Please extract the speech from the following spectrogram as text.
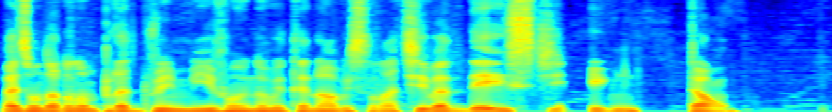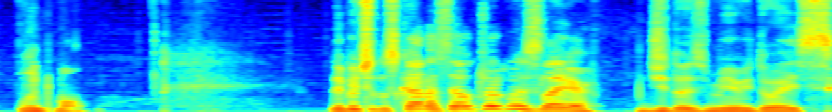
mas mudaram o nome para Dream Evil em 99 estão nativa desde então. Muito bom. Debut dos caras é o Dragon Slayer, de 2002,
